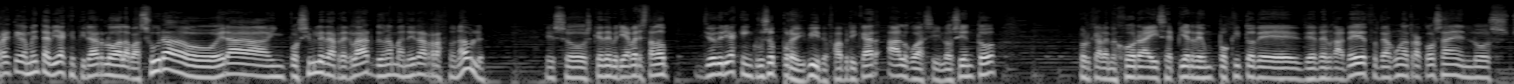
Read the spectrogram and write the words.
prácticamente había que tirarlo a la basura o era imposible de arreglar de una manera razonable. Eso es que debería haber estado, yo diría que incluso prohibido fabricar algo así. Lo siento, porque a lo mejor ahí se pierde un poquito de, de delgadez o de alguna otra cosa en los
